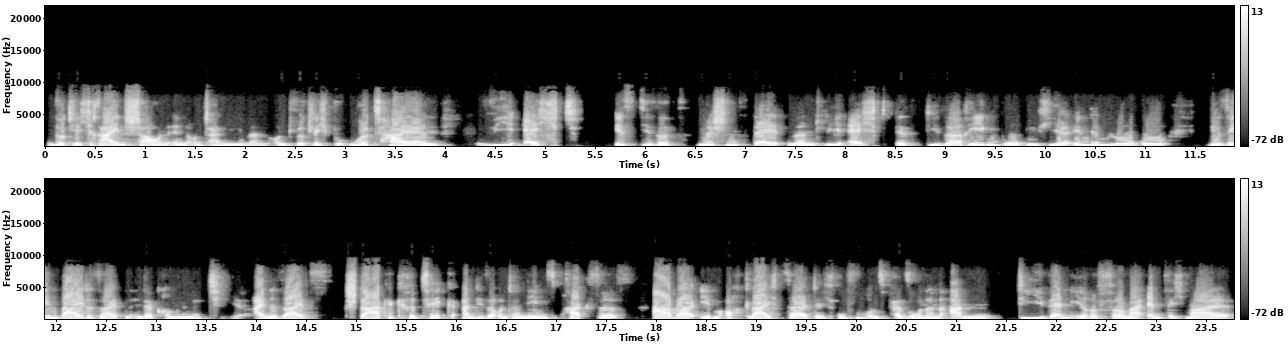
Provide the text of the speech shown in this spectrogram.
wirklich reinschauen in Unternehmen und wirklich beurteilen, wie echt ist dieses Mission Statement, wie echt ist dieser Regenbogen hier in dem Logo. Wir sehen beide Seiten in der Community. Einerseits starke Kritik an dieser Unternehmenspraxis, aber eben auch gleichzeitig rufen uns Personen an, die, wenn ihre Firma endlich mal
